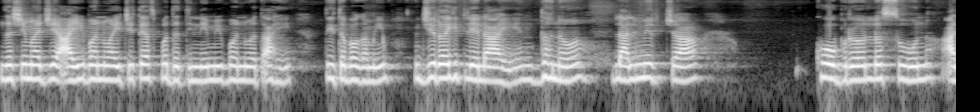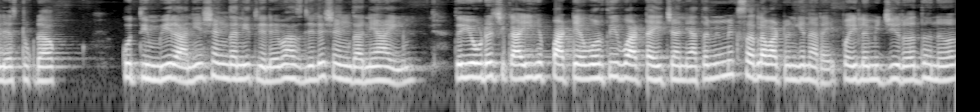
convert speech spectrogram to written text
जशी माझी आई बनवायची त्याच पद्धतीने मी बनवत आहे. तिथं बघा मी जिरं घेतलेलं आहे धन लाल मिरच्या खोबरं लसूण आल्यास तुकडा कोथिंबीर आणि शेंगदाणे घेतलेले भाजलेले शेंगदाणे आहे. तर एवढंच काही हे पाट्यावरती वाटायचे आणि आता मी मिक्सरला वाटून घेणार आहे. पहिलं मी जिरं धनं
